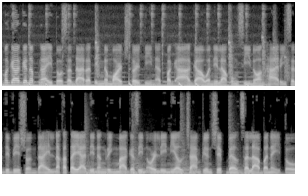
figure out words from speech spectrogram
Magaganap nga ito sa darating na March 13 at pag-aagawan nila kung sino ang hari sa division dahil nakataya din ang Ring Magazine or Lineal Championship belt sa laban na ito.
